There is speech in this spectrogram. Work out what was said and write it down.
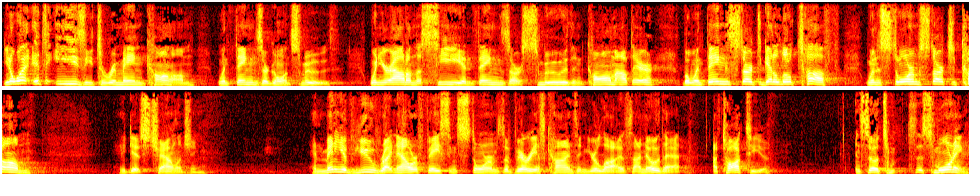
You know what? It's easy to remain calm when things are going smooth when you're out on the sea and things are smooth and calm out there. But when things start to get a little tough, when the storms start to come, it gets challenging. And many of you right now are facing storms of various kinds in your lives. I know that. I've talked to you. And so t- this morning,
